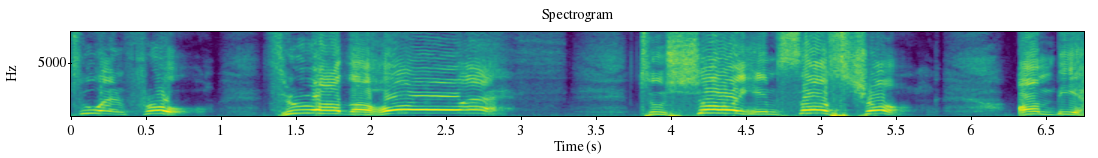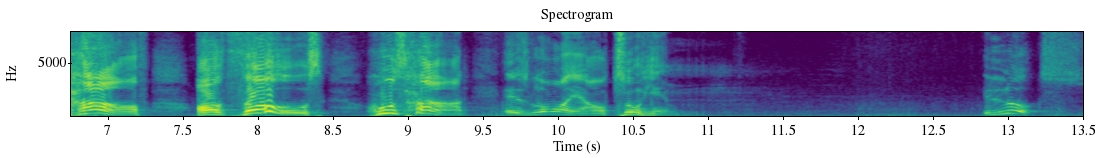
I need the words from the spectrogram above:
to and fro throughout the whole earth to show himself strong on behalf of those whose heart is loyal to him. It looks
